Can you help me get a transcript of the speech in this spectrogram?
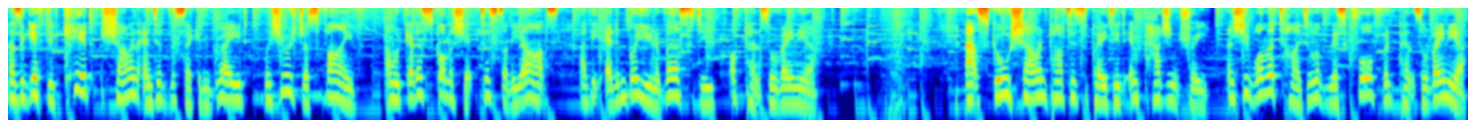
As a gifted kid, Sharon entered the second grade when she was just five and would get a scholarship to study arts at the Edinboro University of Pennsylvania. At school, Sharon participated in pageantry and she won the title of Miss Crawford, Pennsylvania,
